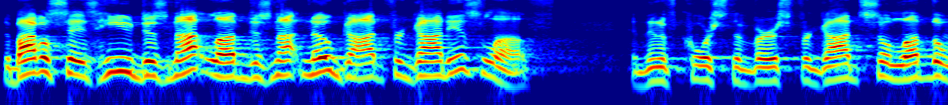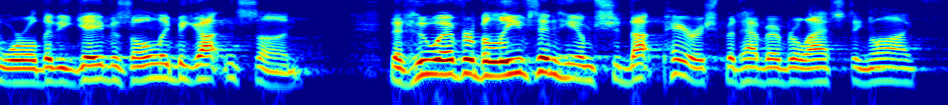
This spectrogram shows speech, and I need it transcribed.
The Bible says, He who does not love does not know God, for God is love. And then, of course, the verse, For God so loved the world that he gave his only begotten Son, that whoever believes in him should not perish but have everlasting life.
